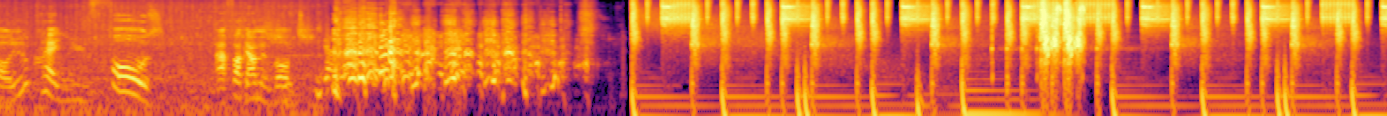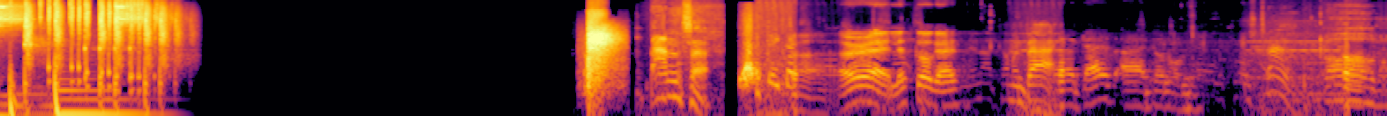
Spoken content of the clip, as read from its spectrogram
Oh, look at you fools! Ah, fuck, I'm involved. Banter. Uh, Alright, let's go, guys. Coming back. Uh, guys, I don't know. Oh my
